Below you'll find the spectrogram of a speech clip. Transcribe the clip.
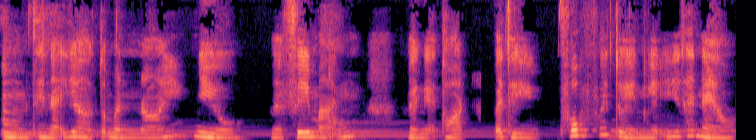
Ừ, thì nãy giờ tụi mình nói nhiều về phim ảnh, về nghệ thuật. Vậy thì Phúc với Tuyền nghĩ như thế nào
